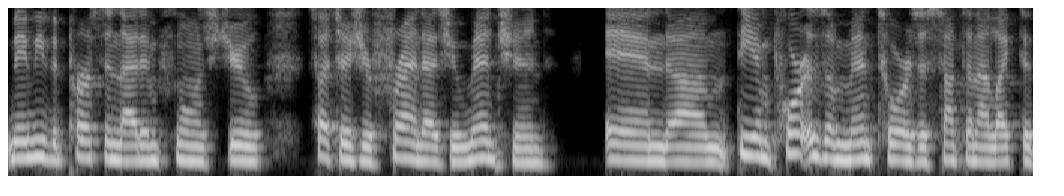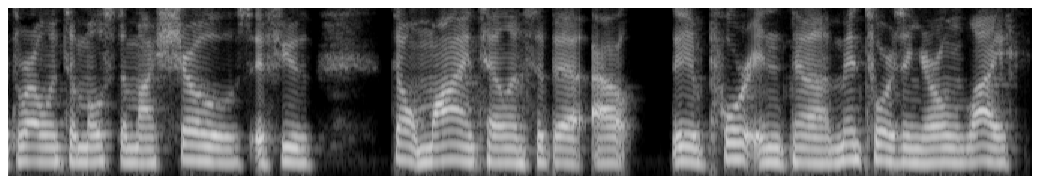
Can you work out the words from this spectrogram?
maybe the person that influenced you, such as your friend, as you mentioned, and um, the importance of mentors is something I like to throw into most of my shows. If you don't mind telling us about the important uh, mentors in your own life.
